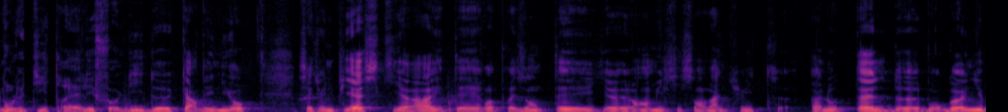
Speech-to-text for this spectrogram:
dont le titre est Les Folies de Cardenio c'est une pièce qui a été représentée euh, en 1628 à l'hôtel de Bourgogne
